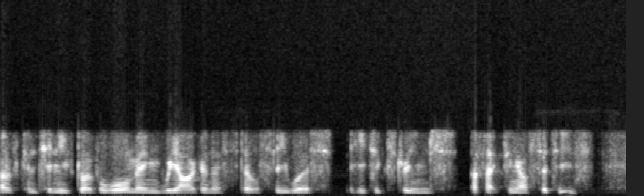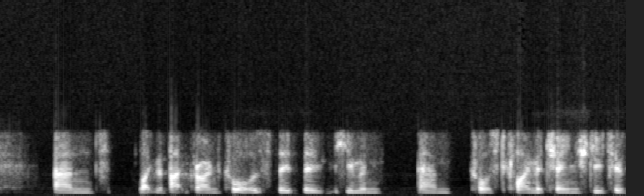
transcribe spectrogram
of continued global warming, we are going to still see worse heat extremes affecting our cities. And like the background cause, the, the human um, caused climate change due to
